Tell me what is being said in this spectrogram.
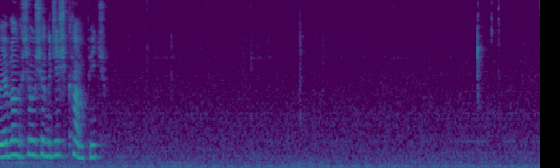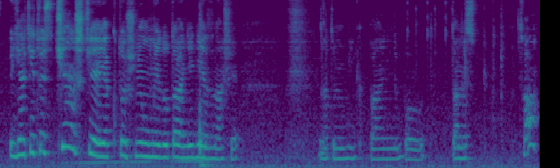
Tylko ja bym chciał się gdzieś kampić. Jakie to jest ciężkie, jak ktoś nie umie totalnie, nie zna się na tym Big Bind, bo tam jest... Co?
